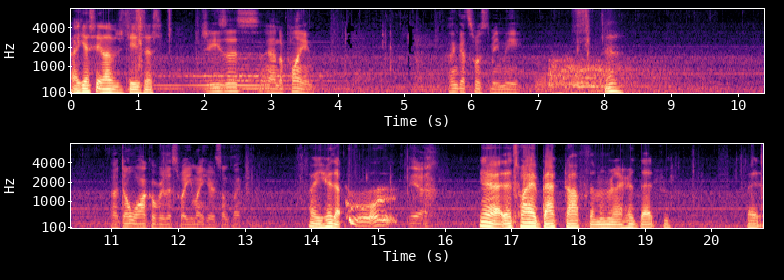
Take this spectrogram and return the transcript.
I guess he loves Jesus. Jesus and a plane. I think that's supposed to be me. Yeah. Uh, don't walk over this way, you might hear something. Oh, you hear that? Yeah. Yeah, that's why I backed off the moment I heard that. But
